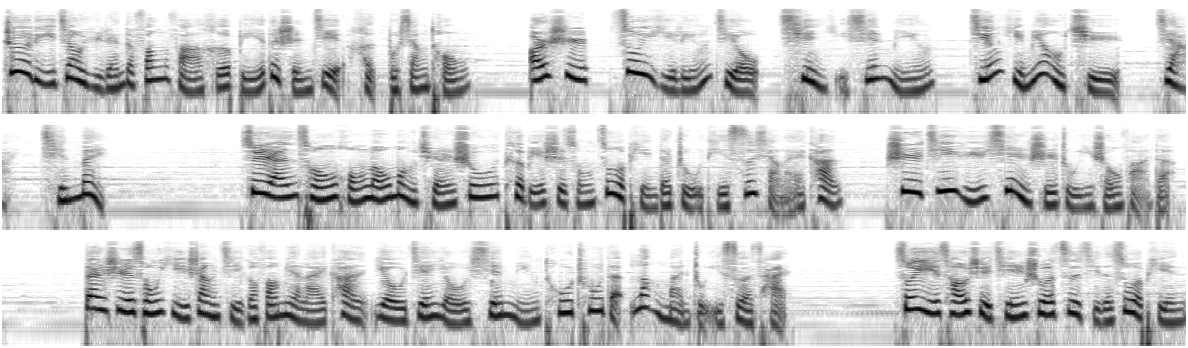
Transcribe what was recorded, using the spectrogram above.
这里教育人的方法和别的神界很不相同，而是醉以灵酒，沁以仙茗，景以妙曲，嫁以亲妹。虽然从《红楼梦》全书，特别是从作品的主题思想来看，是基于现实主义手法的，但是从以上几个方面来看，又兼有鲜明突出的浪漫主义色彩。所以曹雪芹说自己的作品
